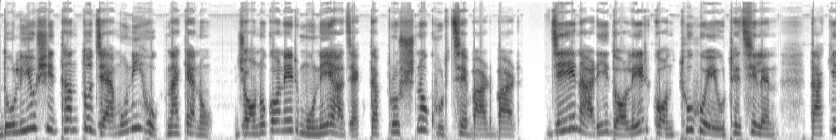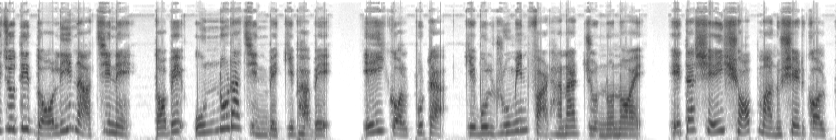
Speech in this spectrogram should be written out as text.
দলীয় সিদ্ধান্ত যেমনই হোক না কেন, জনগণের মনে আজ একটা প্রশ্ন ঘুরছে বারবার। যে নারী দলের কণ্ঠ হয়ে উঠেছিলেন, তাকে যদি দলই না চিনে, তবে অন্যরা চিনবে কীভাবে? এই গল্পটা কেবল রুমিন ফারহানার জন্য নয়। এটা সেই সব মানুষের গল্প,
